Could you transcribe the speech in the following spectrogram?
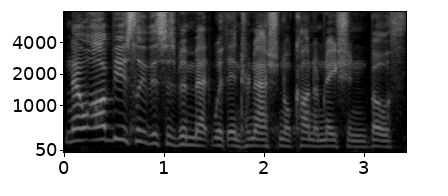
Now, obviously, this has been met with international condemnation both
